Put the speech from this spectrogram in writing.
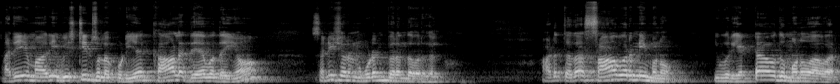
அதே மாதிரி விஷ்டின்னு சொல்லக்கூடிய கால தேவதையும் சனீஸ்வரன் உடன் பிறந்தவர்கள். அடுத்ததாக சாவர்ணி மனு. இவர் எட்டாவது மனு ஆவார்.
